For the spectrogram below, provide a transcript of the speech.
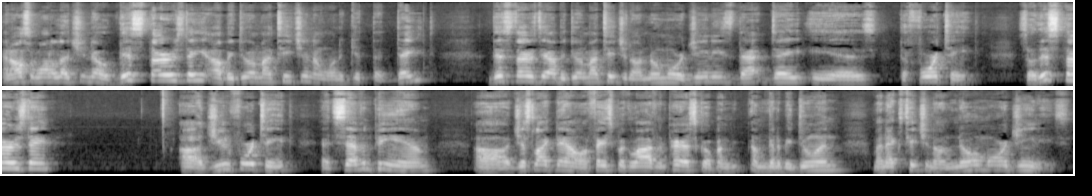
And I also want to let you know this Thursday I'll be doing my teaching. I want to get the date. This Thursday I'll be doing my teaching on No More Genies. That date is the 14th. So this Thursday, uh, June 14th at 7 p.m., uh, just like now on Facebook Live and Periscope, I'm, I'm going to be doing my next teaching on No More Genies.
